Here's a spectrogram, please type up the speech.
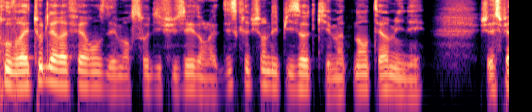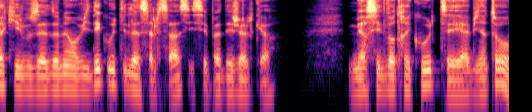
Trouverez toutes les références des morceaux diffusés dans la description de l'épisode qui est maintenant terminé. J'espère qu'il vous a donné envie d'écouter de la salsa si c'est pas déjà le cas. Merci de votre écoute et à bientôt.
